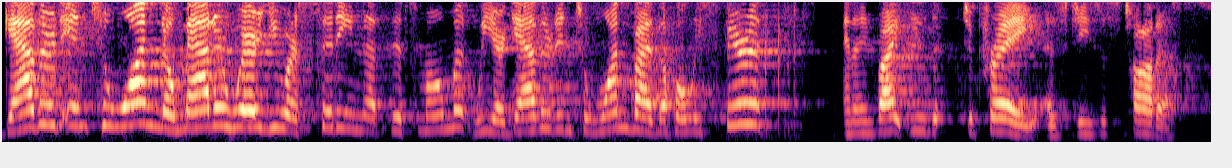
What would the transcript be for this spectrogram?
Gathered into one, no matter where you are sitting at this moment, we are gathered into one by the Holy Spirit, and I invite you to pray as Jesus taught us.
